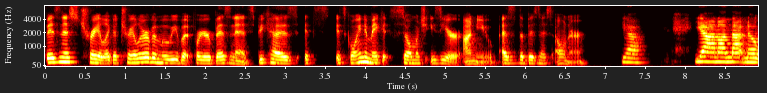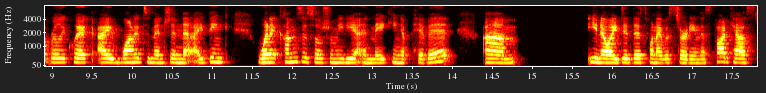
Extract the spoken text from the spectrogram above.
business trail like a trailer of a movie but for your business because it's it's going to make it so much easier on you as the business owner Yeah. Yeah. And on that note, really quick, I wanted to mention that I think when it comes to social media and making a pivot, um, you know, I did this when I was starting this podcast.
